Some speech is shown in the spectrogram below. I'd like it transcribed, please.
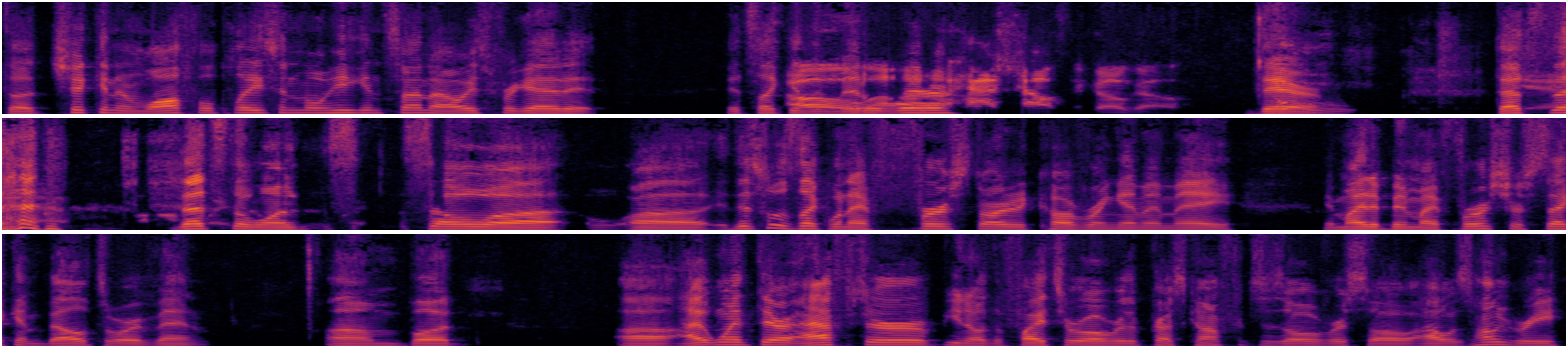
the chicken and waffle place in Mohegan Sun? I always forget it. It's like in oh, the middle uh, there. Hash House a Go Go. There. Oh. That's yeah. the that's the one. So uh uh this was like when I first started covering MMA. It might have been my first or second Bellator event. Um, but uh, I went there after you know the fights are over, the press conference is over, so I was hungry.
